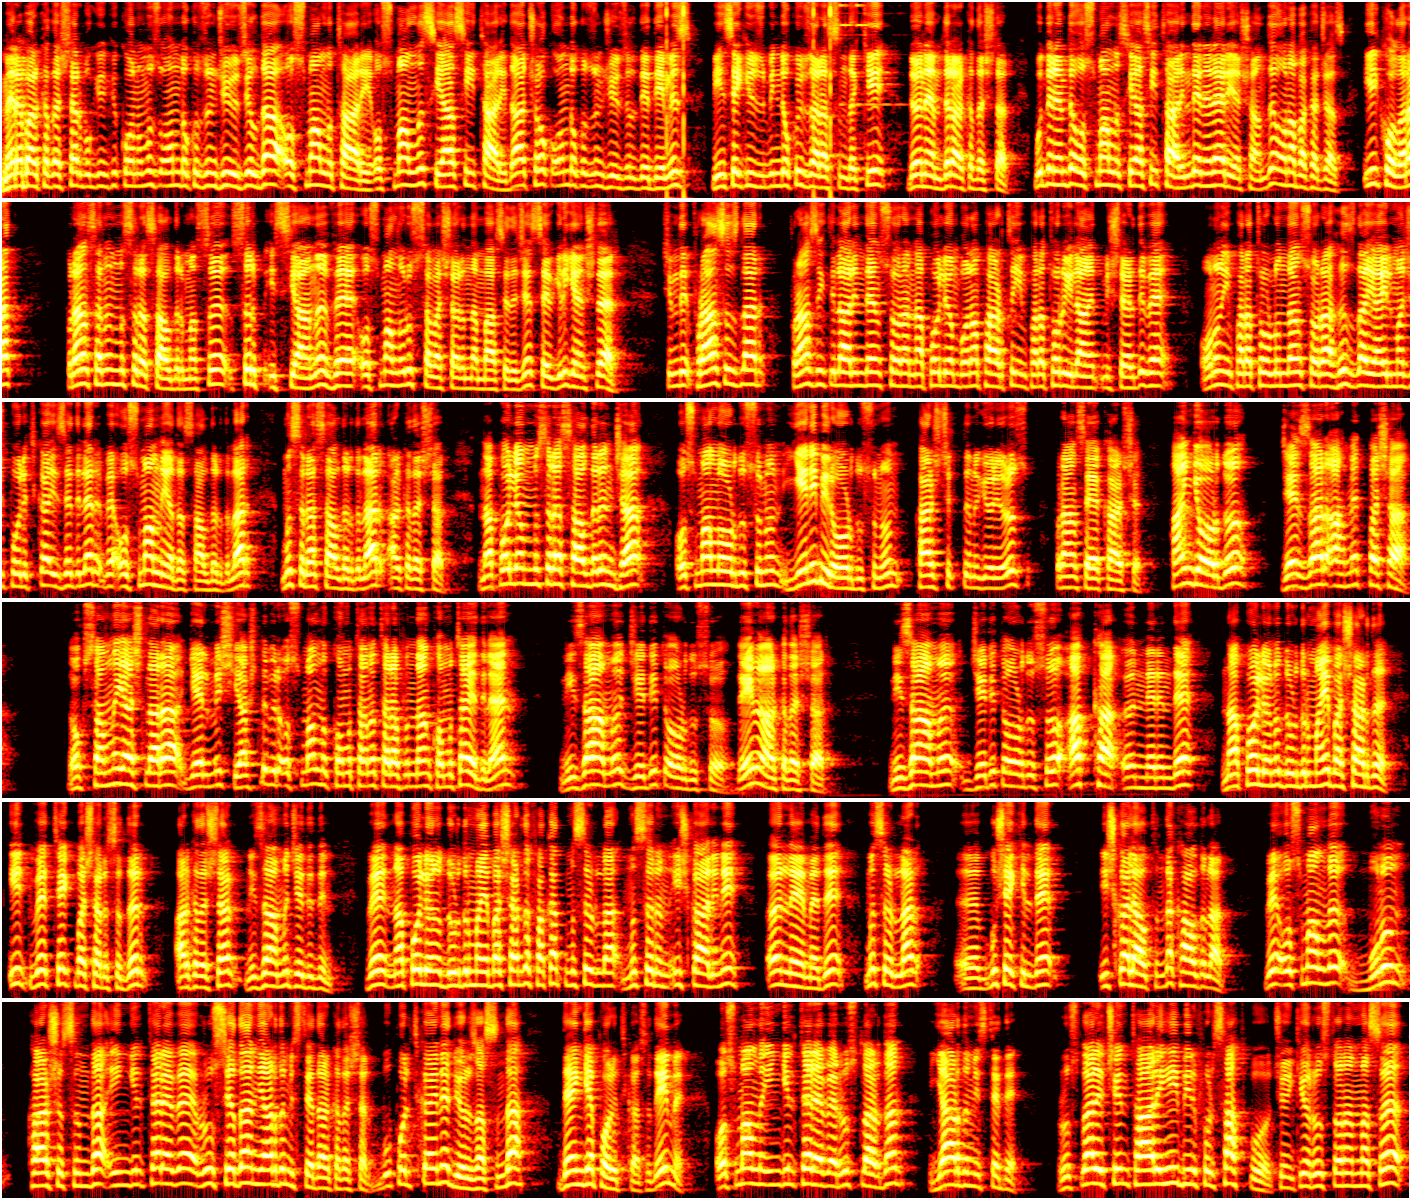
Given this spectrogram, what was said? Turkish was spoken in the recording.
Merhaba arkadaşlar. Bugünkü konumuz 19. yüzyılda Osmanlı tarihi, Osmanlı siyasi tarihi. Daha çok 19. yüzyıl dediğimiz 1800-1900 arasındaki dönemdir arkadaşlar. Bu dönemde Osmanlı siyasi tarihinde neler yaşandı ona bakacağız. İlk olarak Fransa'nın Mısır'a saldırması, Sırp isyanı ve Osmanlı-Rus savaşlarından bahsedeceğiz sevgili gençler. Şimdi Fransızlar Fransız ihtilalinden sonra Napolyon Bonaparte'ı imparator ilan etmişlerdi ve onun imparatorluğundan sonra hızla yayılmacı politika izlediler ve Osmanlı'ya da saldırdılar. Mısır'a saldırdılar arkadaşlar. Napolyon Mısır'a saldırınca Osmanlı ordusunun yeni bir ordusunun karşı çıktığını görüyoruz Fransa'ya karşı. Hangi ordu? Cezzar Ahmet Paşa. 90'lı yaşlara gelmiş yaşlı bir Osmanlı komutanı tarafından komuta edilen Nizamı Cedid ordusu. Değil mi arkadaşlar? Nizamı Cedid ordusu Akka önlerinde Napolyon'u durdurmayı başardı. İlk ve tek başarısıdır arkadaşlar Nizamı Cedid'in. Ve Napolyon'u durdurmayı başardı fakat Mısır'la Mısır'ın işgalini önleyemedi. Mısırlar e, bu şekilde işgal altında kaldılar. Ve Osmanlı bunun karşısında İngiltere ve Rusya'dan yardım istedi arkadaşlar. Bu politikaya ne diyoruz aslında? Denge politikası değil mi? Osmanlı İngiltere ve Ruslardan yardım istedi. Ruslar için tarihi bir fırsat bu. Çünkü Rus donanması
